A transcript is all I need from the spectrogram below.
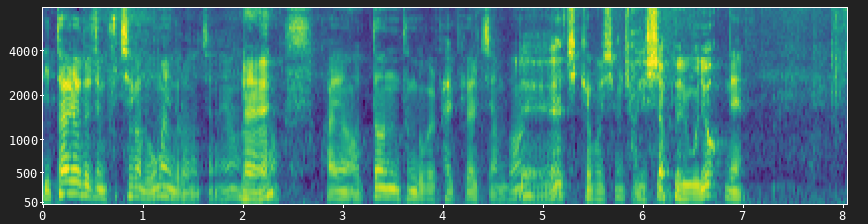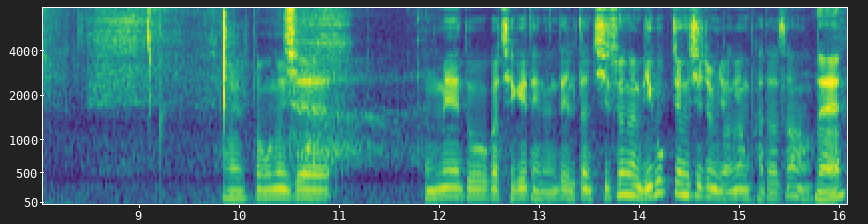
이탈리아도 지금 부채가 너무 많이 늘어났잖아요. 네. 그래서 과연 어떤 등급을 발표할지 한번 네. 지켜보시면 좋겠습니다. 시작되는군요. 네. 자, 일단 오늘 이제 공매도가 재개되는데 일단 지수는 미국 증시 좀 영향 받아서 네.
